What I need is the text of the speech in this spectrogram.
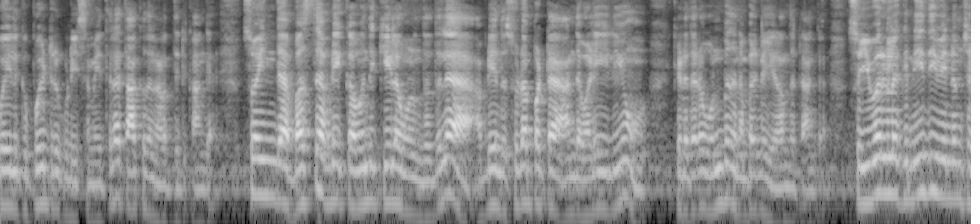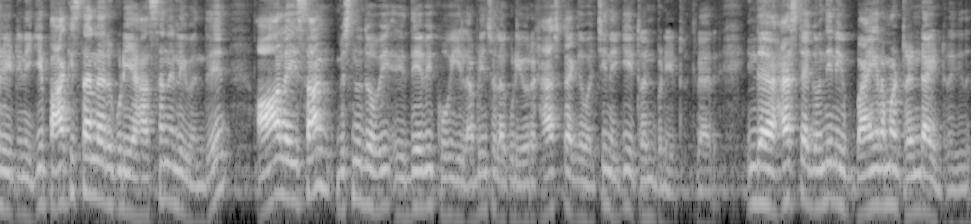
கோயிலுக்கு போயிட்டு இருக்கக்கூடிய சமயத்தில் தாக்குதல் நடத்திருக்காங்க. ஸோ இந்த பஸ் அப்படியே வந்து கீழே விழுந்ததில் அப்படியே அந்த சுடப்பட்ட அந்த வழியிலையும் கிட்டத்தட்ட ஒன்பது நபர்கள் இறந்துட்டாங்க. ஸோ இவர்களுக்கு நீதி வேண்டும் சொல்லிட்டு இன்னைக்கு பாகிஸ்தானில் இருக்கக்கூடிய ஹசன் அலி வந்து ஆல் ஐசான் விஷ்ணு தேவி தேவி கோயில் அப்படின்னு சொல்லக்கூடிய ஒரு ஹேஷ்டேக்கை வச்சு இன்றைக்கி ட்ரெண்ட் பண்ணிகிட்டு இருக்கிறாரு இந்த ஹேஷ்டேக் வந்து இன்றைக்கி பயங்கரமாக ட்ரெண்ட் ஆகிட்டு இருக்குது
